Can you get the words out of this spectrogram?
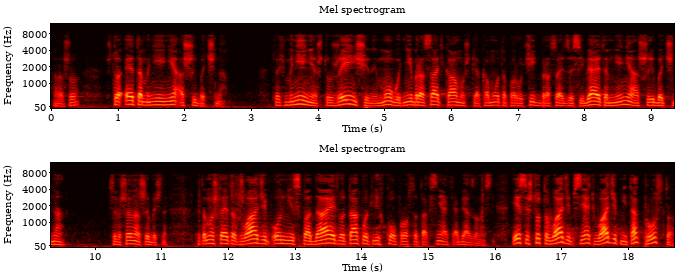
хорошо, что это мнение ошибочно. То есть мнение, что женщины могут не бросать камушки, а кому-то поручить бросать за себя, это мнение ошибочно. Совершенно ошибочно. Потому что этот ваджиб, он не спадает вот так вот легко просто так снять обязанность. Если что-то ваджиб, снять ваджиб не так просто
